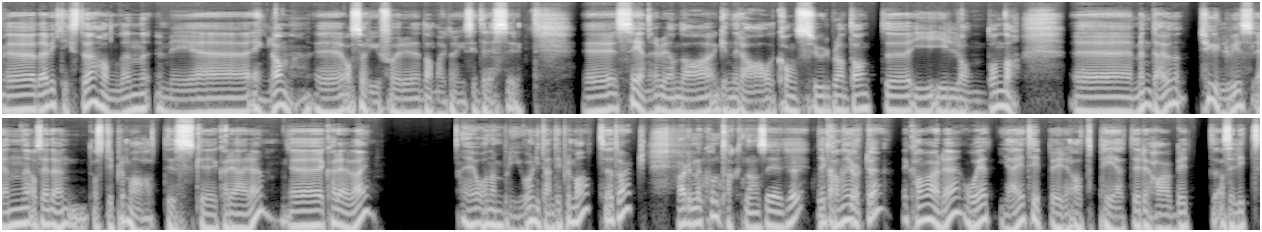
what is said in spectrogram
uh, det er viktigste handelen med England. Uh, og sørge for Danmark-Norges interesser. Senere ble han da generalkonsul, blant annet, i, i London. da. Men det er jo tydeligvis en, altså det er en også diplomatisk karriere, karrierevei. Eh, Og han blir jo litt av en diplomat etter hvert. Har det med kontakten hans å gjøre? Det kan ha gjort det. Det kan være det. Og jeg, jeg tipper at Peter har blitt altså litt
